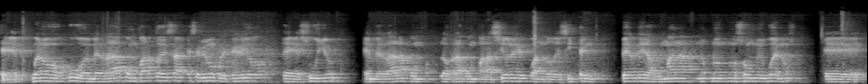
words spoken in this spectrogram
Eh, bueno, Hugo, en verdad comparto ese mismo criterio eh, suyo. En verdad, las comparaciones cuando existen pérdidas humanas no, son muy buenos. Eh,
